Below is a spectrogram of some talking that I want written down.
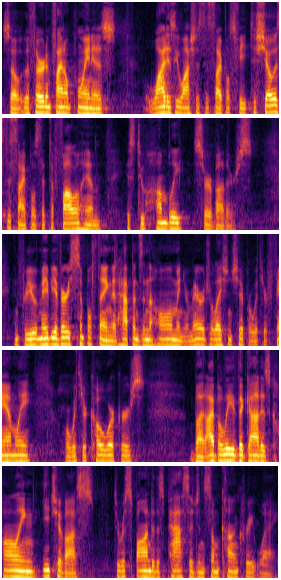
So, the third and final point is why does He wash His disciples' feet? To show His disciples that to follow Him is to humbly serve others. And for you, it may be a very simple thing that happens in the home, in your marriage relationship, or with your family, or with your coworkers. But I believe that God is calling each of us to respond to this passage in some concrete way,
